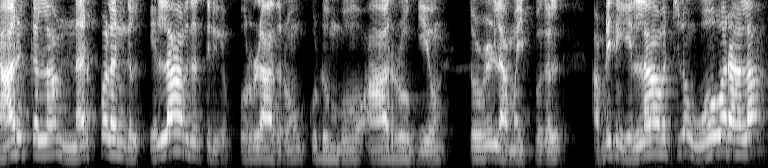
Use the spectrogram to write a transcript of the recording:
யாருக்கெல்லாம் நற்பலன்கள் எல்லா விதத்திலையும் பொருளாதாரம் குடும்பம் ஆரோக்கியம் தொழில் அமைப்புகள் அப்படின்னு எல்லாவற்றிலும் ஓவராலாக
